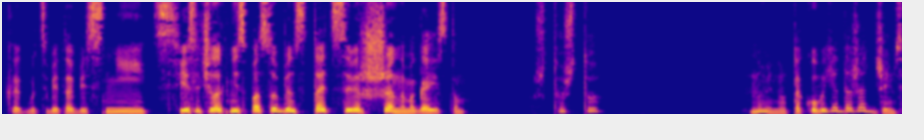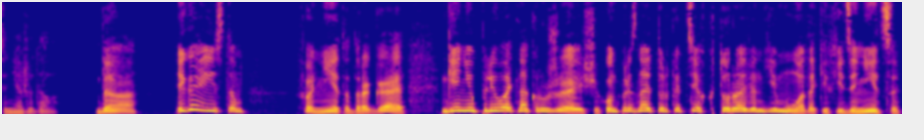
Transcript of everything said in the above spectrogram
Как бы тебе это объяснить? Если человек не способен стать совершенным эгоистом. Что-что? Ну и ну, такого я даже от Джеймса не ожидала. Да, эгоистом. Фанета, дорогая, гению плевать на окружающих, он признает только тех, кто равен ему, а таких единицы.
